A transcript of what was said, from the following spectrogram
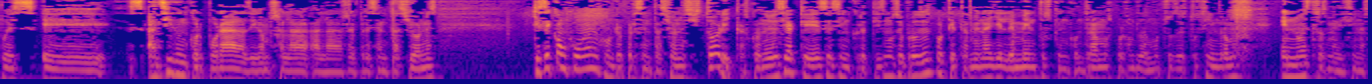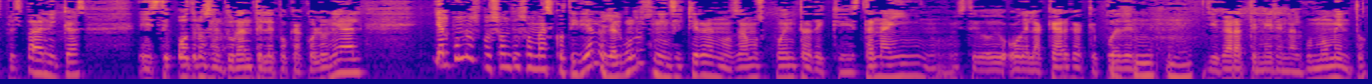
pues eh, han sido incorporadas digamos a, la, a, las representaciones que se conjugan con representaciones históricas. Cuando yo decía que ese sincretismo se produce es porque también hay elementos que encontramos, por ejemplo, de muchos de estos síndromes en nuestras medicinas prehispánicas, este, otros durante la época colonial. Y algunos pues son de uso más cotidiano y algunos ni siquiera nos damos cuenta de que están ahí, ¿no? este, o, o, de la carga que pueden uh -huh. llegar a tener en algún momento.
